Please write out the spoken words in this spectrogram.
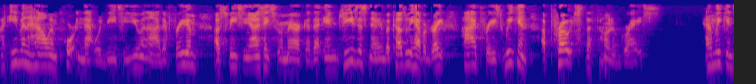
But even how important that would be to you and I, the freedom of speech in the United States of America, that in Jesus' name, because we have a great high priest, we can approach the throne of grace and we can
